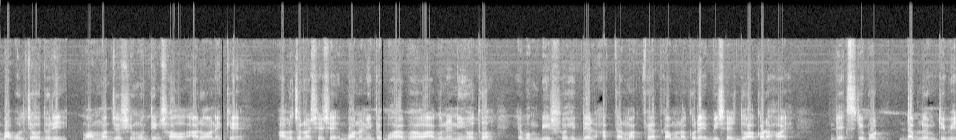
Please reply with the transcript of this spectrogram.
বাবুল চৌধুরী, মোহাম্মদ জসিম উদ্দিন সহ আরও অনেকে। আলোচনা শেষে বনানীতে ভয়াবহ আগুনে নিহত এবং বীর শহীদদের আত্মার মাগফেরাত কামনা করে বিশেষ দোয়া করা হয়। Desk report, WMTV.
